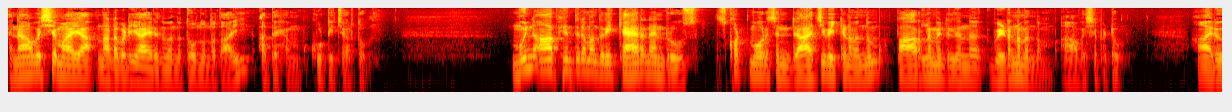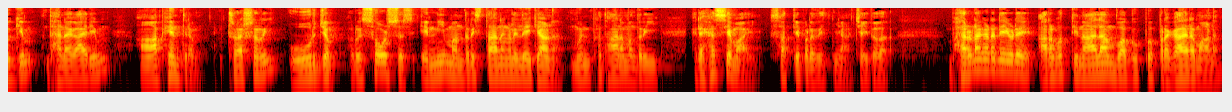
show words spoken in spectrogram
അനാവശ്യമായ നടപടിയായിരുന്നുവെന്ന് തോന്നുന്നതായി അദ്ദേഹം കൂട്ടിച്ചേർത്തു. മുൻ ആഭ്യന്തരമന്ത്രി കാരൻ ആൻഡ്രൂസ് സ്കോട്ട് മോറിസൺ രാജിവെക്കണമെന്നും പാർലമെന്റിൽ നിന്ന് വിടണമെന്നും ആവശ്യപ്പെട്ടു. ആരോഗ്യം ധനകാര്യം ആഭ്യന്തരം ട്രഷറി ഊർജം റിസോഴ്സസ് എന്നീ മന്ത്രിസ്ഥാനങ്ങളിലേക്കാണ് മുൻ പ്രധാനമന്ത്രി രഹസ്യമായി സത്യപ്രതിജ്ഞ ചെയ്തത്. ഭരണഘടനയുടെ അറുപത്തിനാലാം വകുപ്പ് പ്രകാരമാണ്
